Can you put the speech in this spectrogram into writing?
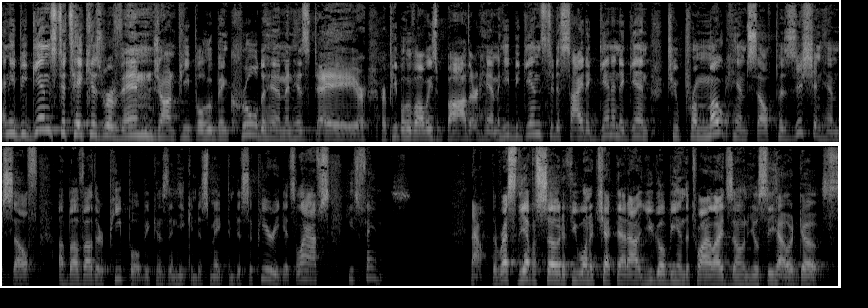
And he begins to take his revenge on people who've been cruel to him in his day or, or people who've always bothered him. And he begins to decide again and again to promote himself, position himself above other people because then he can just make them disappear. He gets laughs, he's famous. Now, the rest of the episode, if you want to check that out, you go be in the Twilight Zone, you'll see how it goes.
